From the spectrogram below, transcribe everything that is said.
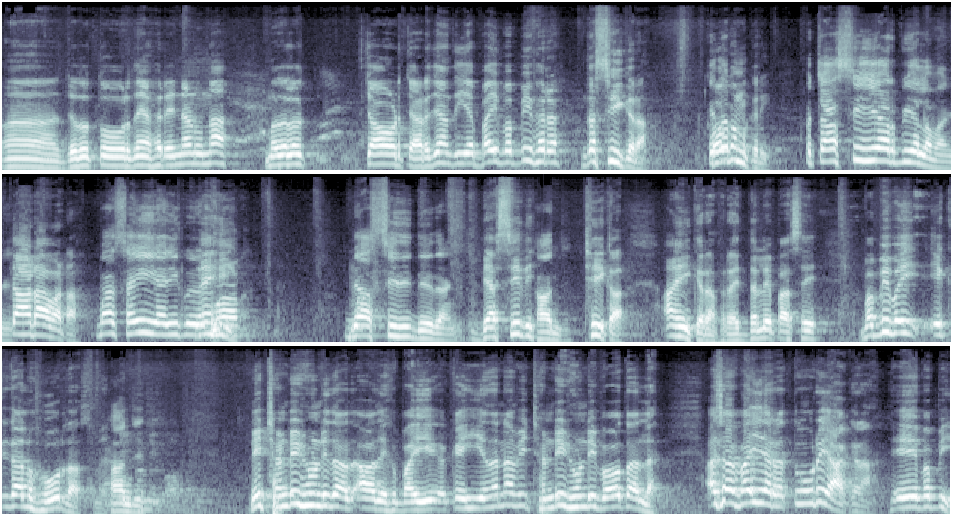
ਹਾਂ ਜਦੋਂ ਤੋਰਦੇ ਆ ਫਿਰ ਇਹਨਾਂ ਨੂੰ ਨਾ ਮਤਲਬ ਚੌੜ ਚੜ ਜਾਂਦੀ ਆ। ਬਾਈ ਬੱਬੀ ਫਿਰ ਦੱਸੀ ਕਰਾਂ ਹੁਕਮ ਕਰੀ। 85000 ਰੁਪਇਆ ਲਵਾਂਗੇ। ਟਾੜਾ ਵਾਟਾ। ਬਸ ਸਹੀ ਹੈ ਜੀ ਕੋਈ ਨਹੀਂ। 82 ਦੀ ਦੇ ਦਾਂਗੇ। 82 ਦੀ? ਹਾਂਜੀ। ਠੀਕ ਆ ਐਂ ਕਰਾਂ ਫਿਰ ਇਧਰਲੇ ਪਾਸੇ। ਬੱਬੀ ਬਾਈ ਇੱਕ ਗੱਲ ਹੋਰ ਦੱਸ ਮੈਨੂੰ ਹਾਂਜੀ। ਨਹੀਂ ਠੰਡੀ ਠੁੰਡੀ ਦਾ ਆ ਦੇਖ ਬਾਈ ਕਹੀ ਜਾਂਦਾ ਨਾ ਵੀ ਠੰਡੀ ਠੁੰਡੀ ਬਹੁਤ ਆ ਲੈ। ਅੱਛਾ ਬਾਈ ਯਾਰ ਤੂੰ ਉਰੇ ਆ ਕਰਾਂ। ਇਹ ਬੱਬੀ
